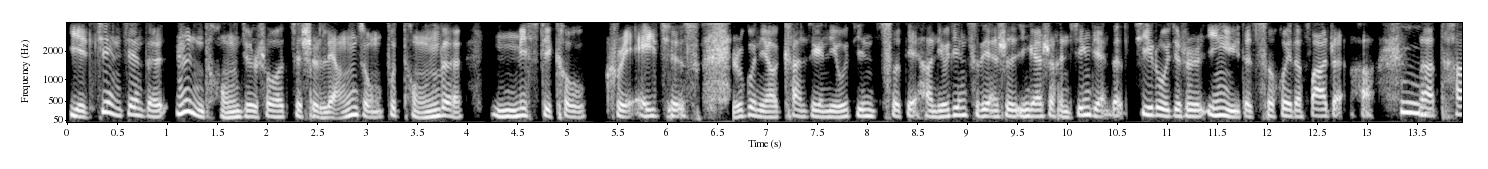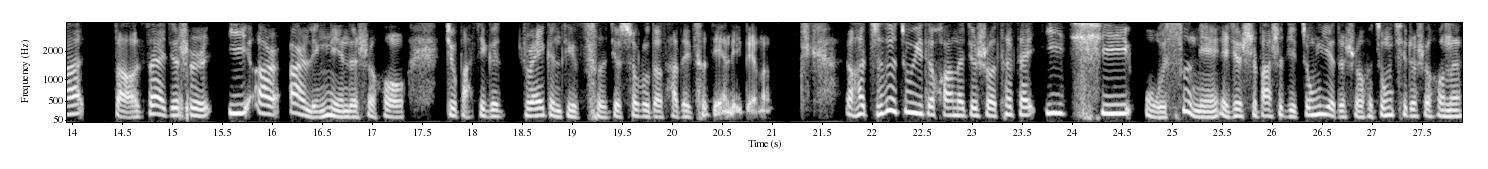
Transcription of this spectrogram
也渐渐的认同，就是说这是两种。不同的 mystical creatures。如果你要看这个牛津词典哈，牛津词典是应该是很经典的记录，就是英语的词汇的发展哈。嗯。那他早在就是一二二零年的时候，就把这个 dragon 这个词就收录到他的词典里边了。然后值得注意的话呢，就是说他在一七五四年，也就是十八世纪中叶的时候，中期的时候呢，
